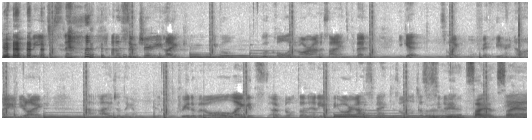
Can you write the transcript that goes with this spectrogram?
but you just, and it's so true. Like people will call it an art and a science, but then you get to like what, fifth year now, and you're like, I, I don't think I'm creative at all. Like it's, I've not done any of the art aspect. It's all just, Doesn't you know, mean science yeah,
